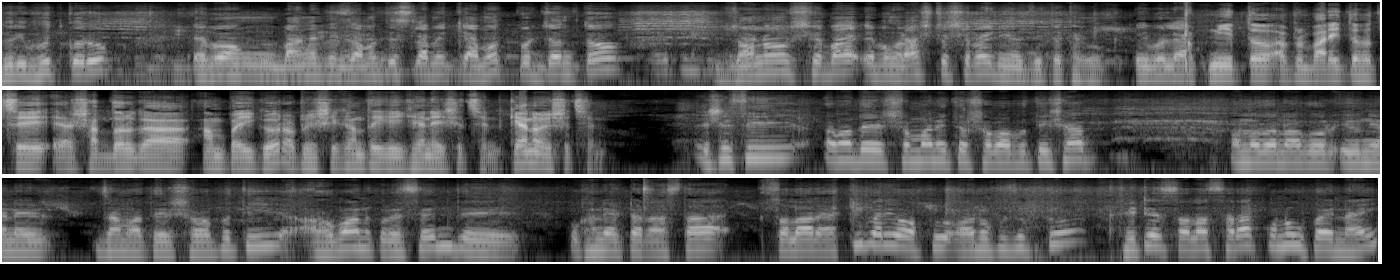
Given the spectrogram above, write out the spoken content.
দূরীভূত করুক এবং বাংলাদেশ জামাত ইসলামী কেমত পর্যন্ত জনসেবা এবং রাষ্ট্রসেবায় নিয়োজিত থাকুক। এই বলে আপনি তো আপনার বাড়িতে হচ্ছে আহ, সাতদরগা আম্পাইকর। আপনি সেখান থেকে এখানে এসেছেন। কেন এসেছেন? এসেছি আমাদের সম্মানিত সভাপতি সাহেব। অন্নদানগর ইউনিয়নের জামাতের সভাপতি আহ্বান করেছেন যে ওখানে একটা রাস্তা চলার একেবারে অনুপযুক্ত। হেঁটে চলা ছাড়া কোনো উপায় নাই।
